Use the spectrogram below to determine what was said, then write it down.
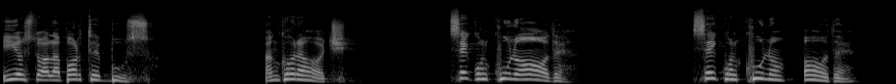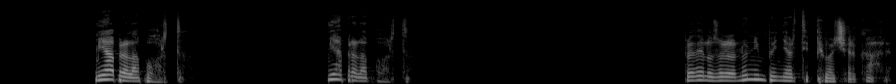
Io sto alla porta e busso, ancora oggi. Se qualcuno ode, se qualcuno ode, mi apre la porta mi apre la porta. Fratello, sorella, non impegnarti più a cercare,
